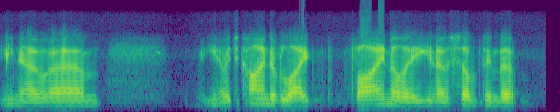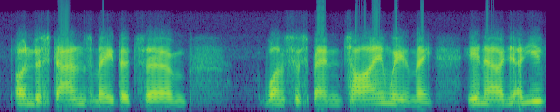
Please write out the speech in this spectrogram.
You know, um, you know, it's kind of like finally, you know, something that understands me, that um, wants to spend time with me. You know, and, and you,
